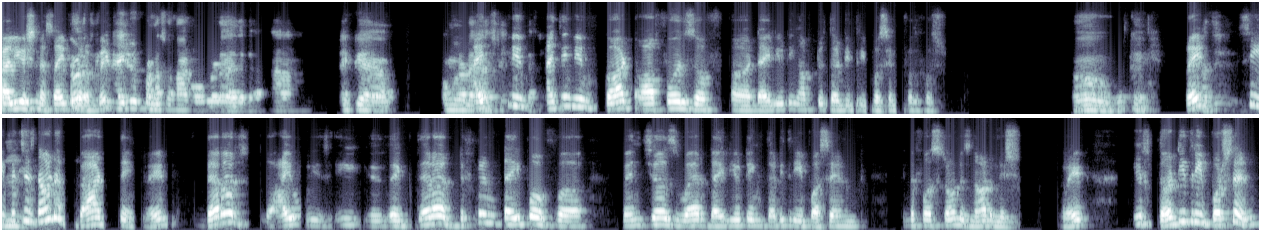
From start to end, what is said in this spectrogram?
valuation aside for a bit dilute பண்ண சொன்னாங்க உங்களோட இதுல லைக் உங்களோட I think, we've, I think we've got offers of uh, diluting up to 33% for the first. Oh, okay. Right? Think, See, hmm. which is not a bad thing, right? There are I like there are different type of uh, ventures where diluting 33% in the first round is not an issue, right? If 33%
